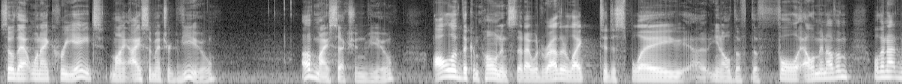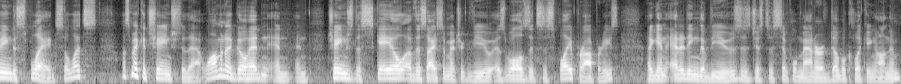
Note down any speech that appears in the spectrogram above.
So that when I create my isometric view of my section view, all of the components that I would rather like to display, uh, you know, the, the full element of them, well, they're not being displayed. So let's, let's make a change to that. Well, I'm going to go ahead and, and, and change the scale of this isometric view as well as its display properties. Again, editing the views is just a simple matter of double clicking on them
